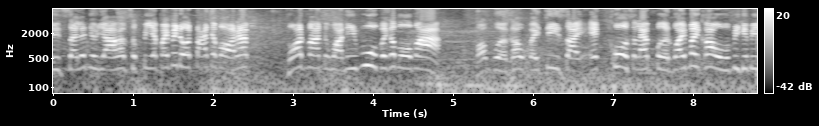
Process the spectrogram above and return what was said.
ติดไซเลนยาวๆครับสเปียร์ไปไม่โดนตาจะบอดครับทอดมาจังหวะนี้วูบไปครับโอมาพร้อมเปิดเข้าไปจี้ใส่เอ็กโคสแลมเปิดไว้ไม่เข้าผมมีเคบี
